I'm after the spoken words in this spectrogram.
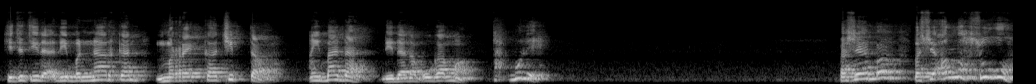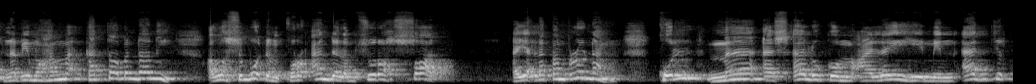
Kita tidak dibenarkan mereka cipta ibadat di dalam agama. Tak boleh. Pasal apa? Pasal Allah suruh Nabi Muhammad kata benda ni. Allah sebut dalam Quran dalam surah Sad ayat 86. Qul ma as'alukum alaihi min ajr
